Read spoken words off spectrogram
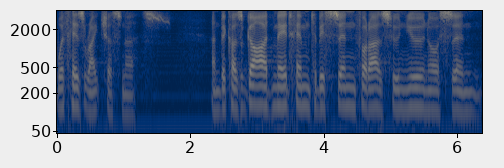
with his righteousness. And because God made him to be sin for us who knew no sin,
